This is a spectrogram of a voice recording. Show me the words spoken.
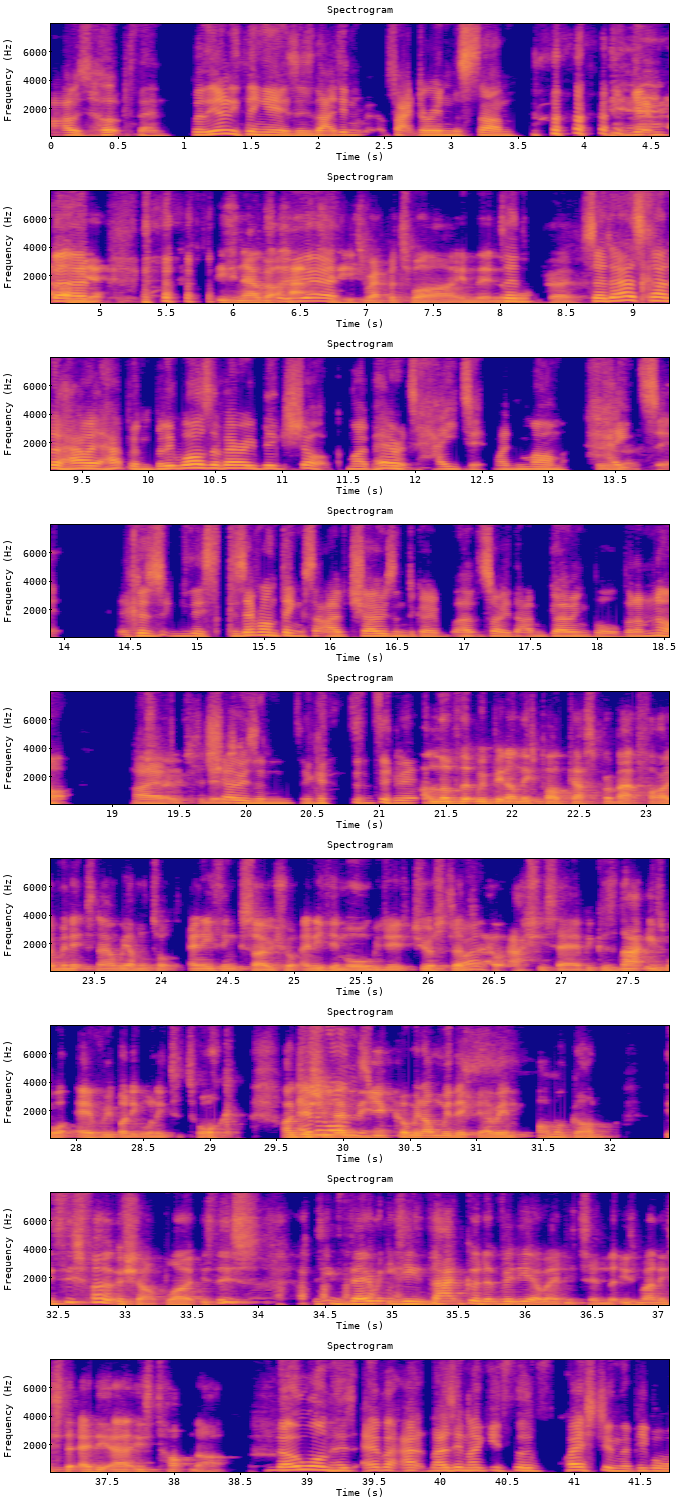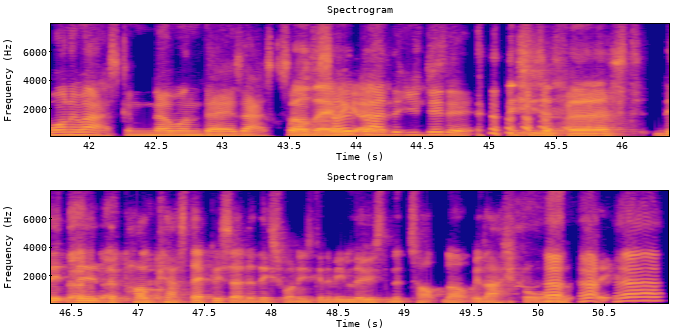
I was hooked then. But the only thing is, is that I didn't factor in the sun getting burned. Oh, yeah. He's now got so, hats yeah. in his repertoire in the, in so, wardrobe. So that's kind of how it happened. But it was a very big shock. My parents hate it. My mum hates yeah. it because this because everyone thinks that I've chosen to go. Uh, sorry, that I'm going bald, but I'm not. I have to chosen to, to, do it. I love that we've been on this podcast for about five minutes now. We haven't talked anything social, anything mortgages, just right. about Ash's hair because that is what everybody wanted to talk. I just Everyone's... remember you coming on with it, going, "Oh my god, is this Photoshop? Like, is this? Is he very? is he that good at video editing that he's managed to edit out his top knot?" No one has ever as in like it's the question that people want to ask and no one dares ask. So well, i'm so glad that you did it. This is a first the, the, the podcast episode of this one is going to be losing the top knot with ash i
